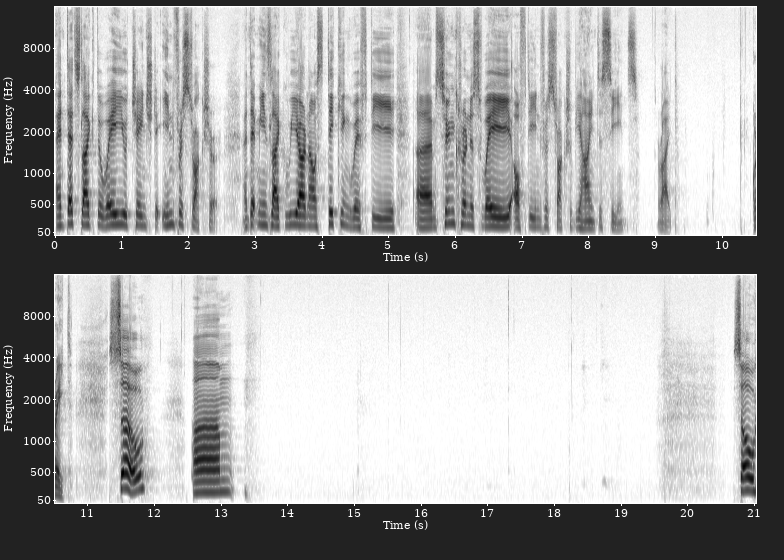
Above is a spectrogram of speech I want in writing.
and that's like the way you change the infrastructure. And that means like we are now sticking with the um, synchronous way of the infrastructure behind the scenes, right? Great. So, um, So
